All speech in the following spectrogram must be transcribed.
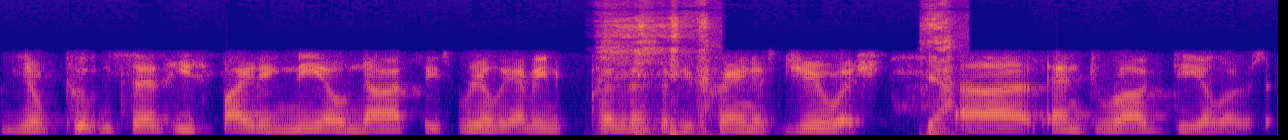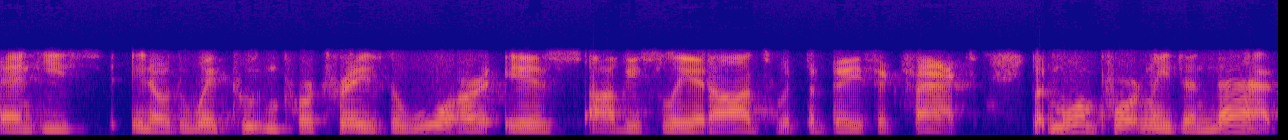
you know, Putin says he's fighting neo Nazis. Really, I mean, president of Ukraine is Jewish. Yeah. Uh, and drug dealers, and he's you know the way Putin portrays the war is obviously at odds with the basic facts. But more importantly than that,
